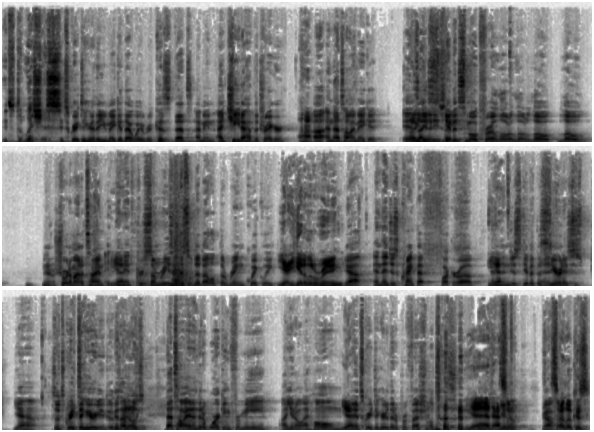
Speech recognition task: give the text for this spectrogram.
It's delicious. It's great to hear that you make it that way, Rick. Because that's, I mean, I cheat. I have the Traeger, uh and that's how I make it. Is Uh-huh. Oh, I do? So give you- it smoke for a low, low, low, low, you know, short amount of time, and- Yeah. and it, for some reason this will develop the ring quickly. yeah. You get a little ring. Yeah, and then just crank that fucker up, and Yeah. then just give it the sear, and it's just Yeah. So it's great to hear you do because I You know. That's how it ended up working for me. Uh, you know, at home. Yeah. And it's great to hear that a professional does it. Yeah, that's You know? what, that's what I love because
